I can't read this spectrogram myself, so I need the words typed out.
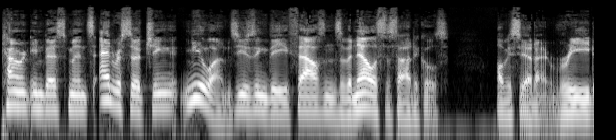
current investments and researching new ones using the thousands of analysis articles. Obviously, I don't read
